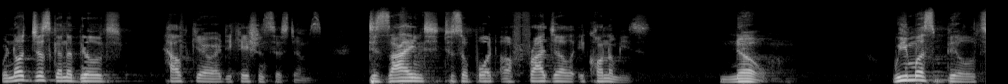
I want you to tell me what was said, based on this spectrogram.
We're not just going to build healthcare or education systems designed to support our fragile economies. No. We must build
